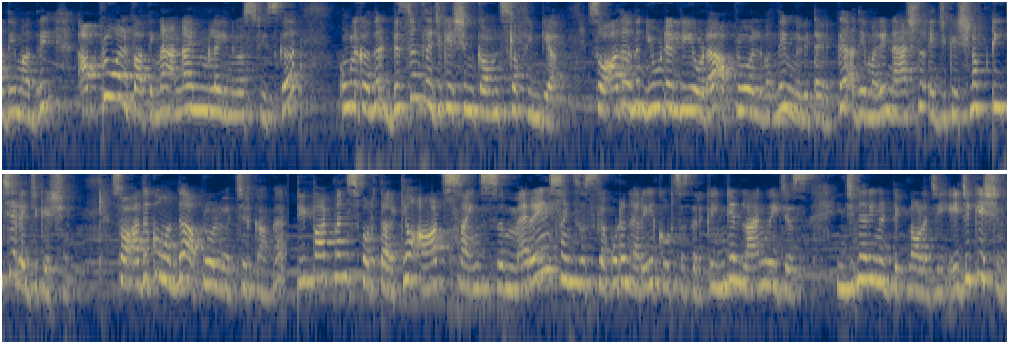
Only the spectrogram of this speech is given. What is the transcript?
அதே மாதிரி அப்ரூவல் பார்த்தீங்கன்னா அண்ணாமலை யூனிவர்சிட்டிஸ்க்கு உங்களுக்கு வந்து distance education council of India so அது வந்து நியூ டெல்லியோட அப்ரூவல் வந்து இவங்க கிட்ட இருக்கு. அதே மாதிரி national education of teacher education so அதுக்கும் வந்து அப்ரூவல் வச்சிருக்காங்க. டிபார்ட்மெண்ட்ஸ் பொறுத்த வரைக்கும் ஆர்ட்ஸ் சயின்ஸ் மெரைன் சயின்சஸ்ல கூட நிறைய கோர்சஸ் இருக்கு. Indian languages engineering and technology education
